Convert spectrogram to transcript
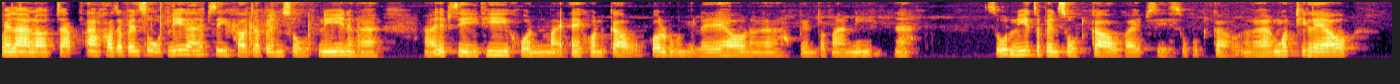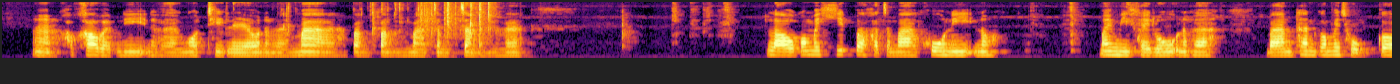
เวลาเราจับอะเขาจะเป็นสูตรนี้ค่ะ FC เขาจะเป็นสูตรนี้นะคะอ่า FC ที่คนใหม่ไอคนเก่าก็รู้อยู่แล้วนะคะเป็นประมาณนี้นะสูตรนี้จะเป็นสูตรเก่าค่ะ FC สูตรเก่านะคะงวดที่แล้วอ่าเขาเข้าแบบนี้นะคะงวดที่แล้วนะคะมาปังปังมาจังๆนะคะเราก็ไม่คิดว่าเขาจะมาคู่นี้เนาะไม่มีใครรู้นะคะ บางท่านก็ไม่ถูกก็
